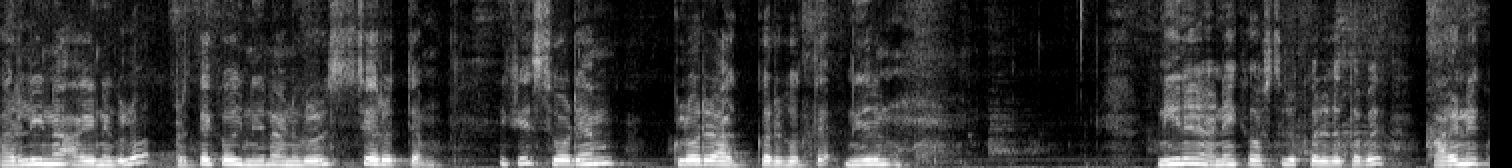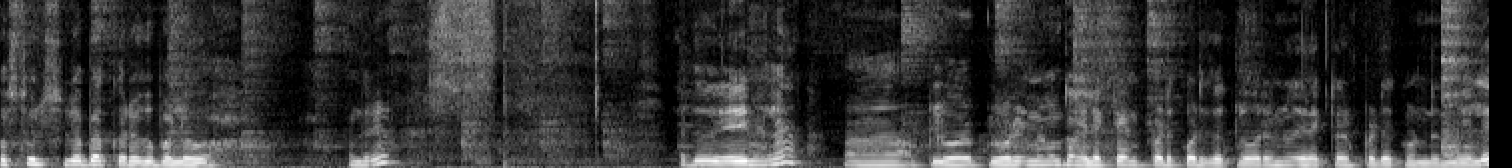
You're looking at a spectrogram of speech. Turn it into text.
ಅರಳಿನ ಅಯನಗಳು, ಪ್ರತ್ಯೇಕವಾಗಿ ನೀರಿನ ಅಯನಗಳು ಸೇರುತ್ತೆ. ಹೀಗೆ ಸೋಡಿಯಂ ಕ್ಲೋರೈಡ್ ಕರಗುತ್ತೆ. ನೀರಿನ ನೀರಿನ ಅನೇಕ ವಸ್ತುಗಳು ಕರಗುತ್ತವೆ. ಅನೇಕ ವಸ್ತುಗಳು ಸುಲಭ ಕರಗಬಲ್ಲವು. ಅಂದರೆ, ಅದು ಏನಿಲ್ಲ ಕ್ಲೋ ಕ್ಲೋರಿನ್ ಒಂದು ಎಲೆಕ್ಟ್ರಾನ್ ಪಡ್ಕೊಂಡಿದೆ. ಕ್ಲೋರಿನ್ ಎಲೆಕ್ಟ್ರಾನ್ ಪಡ್ಕೊಂಡ ಮೇಲೆ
